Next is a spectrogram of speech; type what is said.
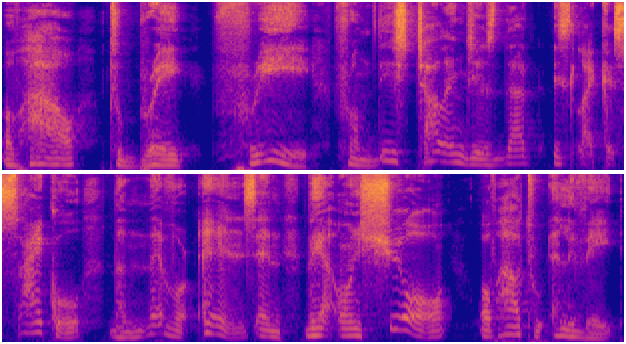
of how to break free from these challenges that is like a cycle that never ends and they are unsure of how to elevate,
